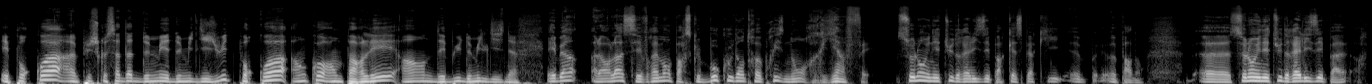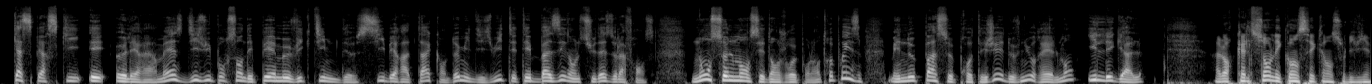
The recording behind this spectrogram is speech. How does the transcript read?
Et pourquoi, hein, puisque ça date de mai 2018, pourquoi encore en parler en début 2019 Eh bien, alors là, c'est vraiment parce que beaucoup d'entreprises n'ont rien fait. Selon une étude réalisée par Kaspersky, euh, euh, pardon, euh, selon une étude réalisée par Kaspersky et Euler Hermès, 18% des PME victimes de cyberattaques en 2018 étaient basées dans le sud-est de la France. Non seulement c'est dangereux pour l'entreprise, mais ne pas se protéger est devenu réellement illégal. Alors quelles sont les conséquences, Olivier?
